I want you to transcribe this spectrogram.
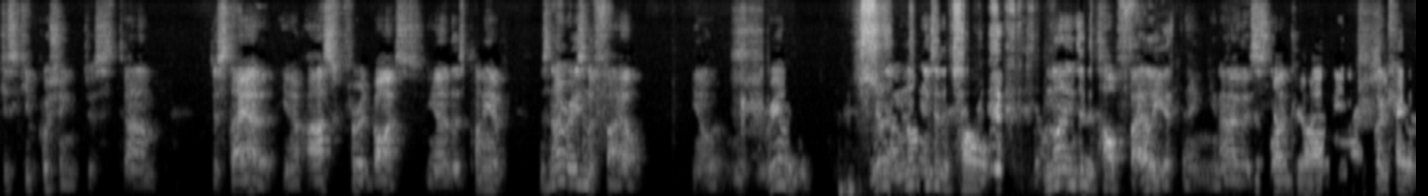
just keep pushing. Just um, just stay at it. You know, ask for advice. You know, there's plenty of there's no reason to fail. You know, really, really, I'm not into this whole I'm not into this whole failure thing. You know, this like oh, you know, okay to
